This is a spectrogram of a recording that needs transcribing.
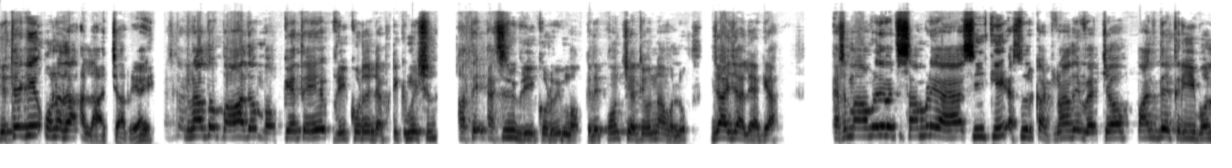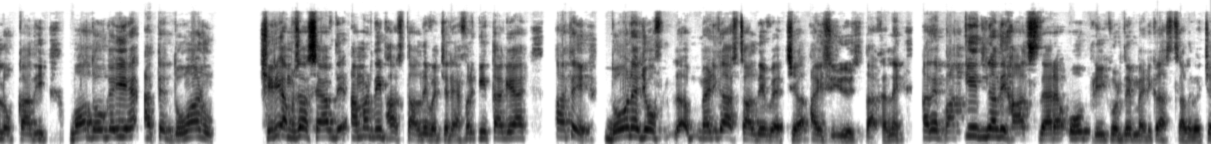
ਜਿੱਥੇ ਕਿ ਉਹਨਾਂ ਦਾ ਇਲਾਜ ਚੱਲ ਰਿਹਾ ਹੈ। ਇਸ ਘਟਨਾ ਤੋਂ ਬਾਅਦ ਮੌਕੇ ਤੇ ਫਰੀਦਕੋਟ ਦੇ ਡਿਪਟੀ ਕਮਿਸ਼ਨ ਅਤੇ ਐਸਐਸਬੀ ਫਰੀਦਕੋਟ ਵੀ ਮੌਕੇ ਤੇ ਪਹੁੰਚੇ ਅਤੇ ਉਹਨਾਂ ਵੱਲੋਂ ਜਾਇਜ਼ਾ ਲਿਆ ਗਿਆ। ਇਸ ਮਾਮਲੇ ਦੇ ਵਿੱਚ ਸਾਹਮਣੇ ਆਇਆ ਸੀ ਕਿ ਇਸ ਦੁਰਘਟਨਾ ਦੇ ਵਿੱਚ ਪੰਜ ਦੇ ਕਰੀਬ ਲੋਕਾਂ ਦੀ ਮੌਤ ਹੋ ਗਈ ਹੈ ਅਤੇ ਦੋਵਾਂ ਨੂੰ ਸ਼੍ਰੀ ਅੰਮ੍ਰਿਤਸਰ ਸਾਹਿਬ ਦੇ ਅਮਰਦੀਪ ਹਸਪਤਾਲ ਦੇ ਵਿੱਚ ਰੈਫਰ ਕੀਤਾ ਗਿਆ ਹੈ ਅਤੇ ਦੋ ਨੇ ਜੋ ਮੈਡੀਕਲ ਹਸਪਤਾਲ ਦੇ ਵਿੱਚ ਆਈਸੀਯੂ ਵਿੱਚ ਦਾਖਲ ਨੇ ਅਤੇ ਬਾਕੀ ਜਿਨ੍ਹਾਂ ਦੀ ਹਾਲਤ ਸੁਧਾਰ ਹੈ ਉਹ ਫਰੀਦਕੋਟ ਦੇ ਮੈਡੀਕਲ ਹਸਪਤਾਲ ਵਿੱਚ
